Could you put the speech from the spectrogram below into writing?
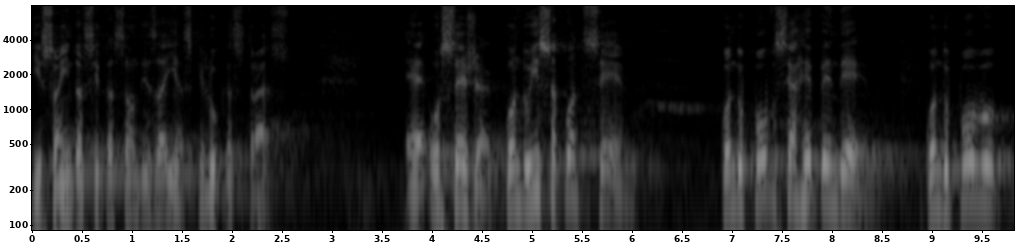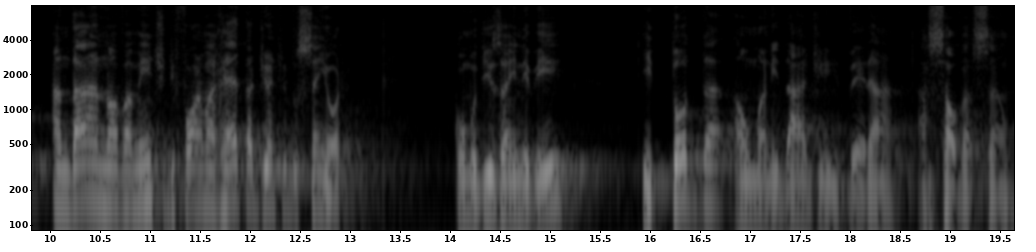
Isso ainda é a citação de Isaías, que Lucas traz. É, ou seja, quando isso acontecer, quando o povo se arrepender, quando o povo andar novamente de forma reta diante do Senhor, como diz a NVI, e toda a humanidade verá a salvação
